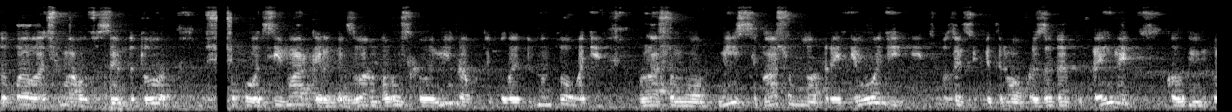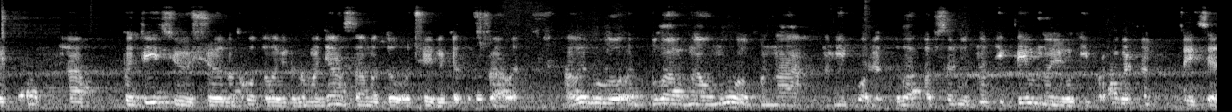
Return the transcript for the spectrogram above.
доклала чимало зусиль до того, щоб ці маркери так званого руського міра були демонтовані в нашому місті, в нашому регіоні. І цю позицію підтримав президент України, коли він прийшов на петицію, що надходила від громадян саме до очільника держави. Але було була одна умова, вона, на мій погляд, була абсолютно об'єктивною і правильною позиція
